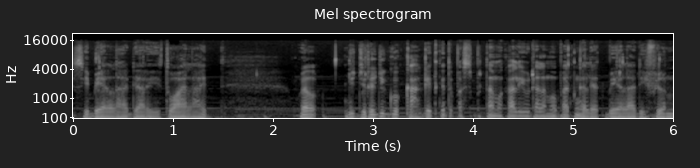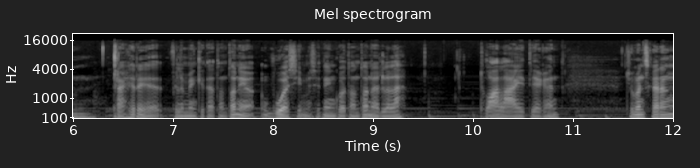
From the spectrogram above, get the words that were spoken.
si Bella dari Twilight. Well jujur aja gue kaget gitu pas pertama kali udah lama banget ngeliat Bella di film terakhir ya film yang kita tonton ya gue sih maksudnya yang gue tonton adalah Twilight ya kan? Cuman sekarang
